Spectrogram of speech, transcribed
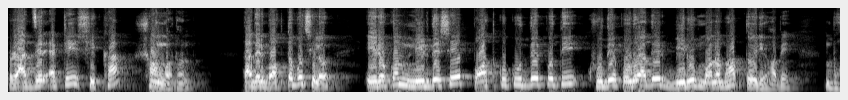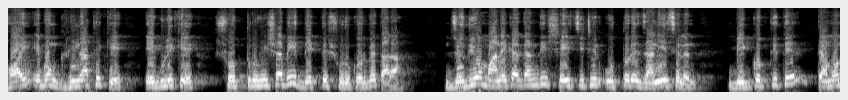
রাজ্যের একটি শিক্ষা সংগঠন। তাদের বক্তব্য ছিল, এরকম নির্দেশে পথ কুকুরদের প্রতি ক্ষুদে পড়ুয়াদের বিরূপ মনোভাব তৈরি হবে। ভয় এবং ঘৃণা থেকে এগুলিকে শত্রু হিসাবেই দেখতে শুরু করবে তারা। যদিও মানেকা গান্ধী সেই চিঠির উত্তরে জানিয়েছিলেন, বিজ্ঞপ্তিতে তেমন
